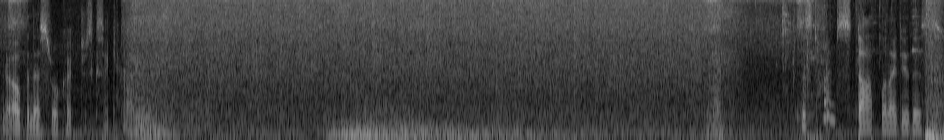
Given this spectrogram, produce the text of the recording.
I'm gonna open this real quick just because I can. Does this time stop when I do this?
